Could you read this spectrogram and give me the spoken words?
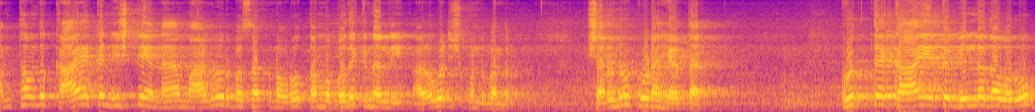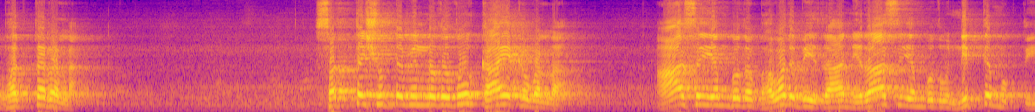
ಅಂಥ ಒಂದು ಕಾಯಕ ನಿಷ್ಠೆಯನ್ನು ಮಾಗನೂರು ಬಸಪ್ಪನವರು ತಮ್ಮ ಬದುಕಿನಲ್ಲಿ ಅಳವಡಿಸಿಕೊಂಡು ಬಂದರು. ಶರಣರು ಕೂಡ ಹೇಳ್ತಾರೆ, ಕೃತ್ಯ ಕಾಯಕವಿಲ್ಲದವರು ಭಕ್ತರಲ್ಲ. ಸತ್ಯ ಶುದ್ಧವಿಲ್ಲದುದು ಕಾಯಕವಲ್ಲ. ಆಸೆ ಎಂಬುದು ಭವದ ಬೀಜ, ನಿರಾಸೆ ಎಂಬುದು ನಿತ್ಯ ಮುಕ್ತಿ.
